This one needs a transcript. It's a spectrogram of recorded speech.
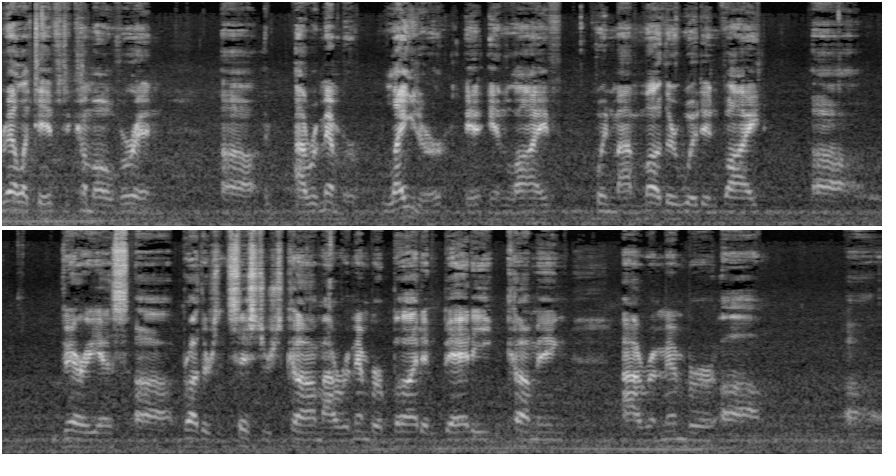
relatives to come over. And uh, I remember later in, in, life when my mother would invite uh, various uh, brothers and sisters come. I remember Bud and Betty coming. I remember um, uh,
